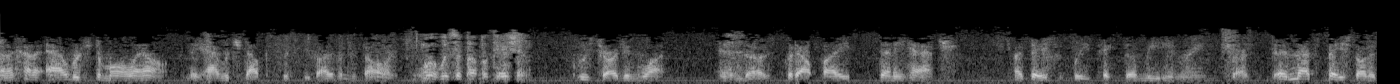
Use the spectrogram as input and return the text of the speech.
and I kind of averaged them all out. They averaged out to sixty five hundred dollars. What was the publication? Who's charging what? And uh, it was put out by Denny Hatch. I basically picked the median range, and that's based on a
